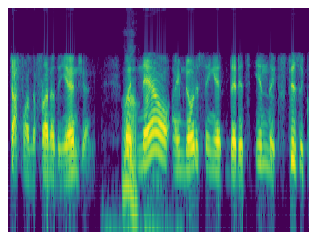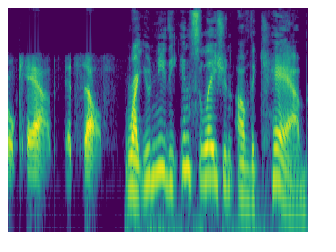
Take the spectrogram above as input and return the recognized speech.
stuff on the front of the engine. But Huh. now I'm noticing it that it's in the physical cab itself. Right. You need the insulation of the cab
